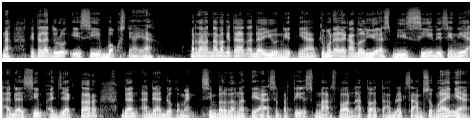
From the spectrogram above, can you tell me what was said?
Nah, kita lihat dulu isi boxnya ya. Pertama-tama kita lihat ada unitnya, kemudian ada kabel USB-C di sini, ada SIM ejector dan ada dokumen. Simpel banget ya, seperti smartphone atau tablet Samsung lainnya.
